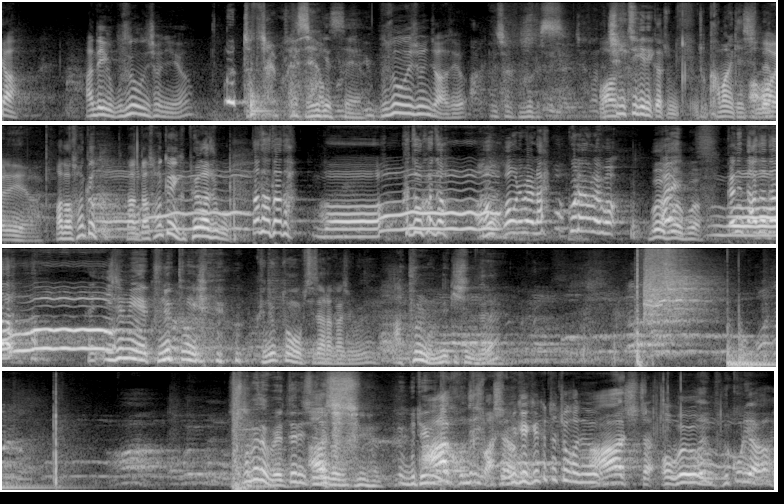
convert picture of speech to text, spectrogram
야, 야. 아, 근데 이거 무슨 오디션이에요? 저도 잘 모르겠어요. 모르겠어요. 이거 무슨 오디션인지 아세요? 침튀기니까 좀, 좀 가만히 계실래요? 아, 네. 아, 나 성격 나, 나 성격이 급해가지고. 따다 따다. 뭐? 가져 가져. 어, 가만히 말라. 그래 그래 뭐. 뭐야 뭐야 뭐야. 까지 따다 따다. 이름이 왜 근육통이에요? 근육통 없이 자라가지고요. 아픔을 못 느끼시는데? 처음에는 왜 때리시는 건지. 뭐 되게 아 건드리지 왜 마시라고. 이렇게 깨끗해져가지고. 아 진짜. 어 왜? 왜 불꼴이야?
